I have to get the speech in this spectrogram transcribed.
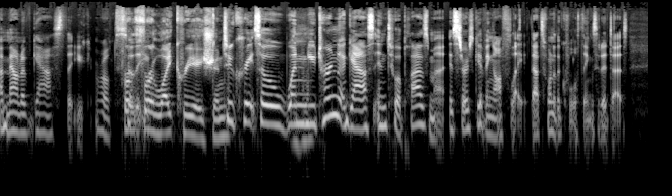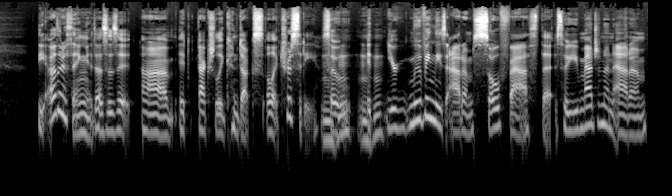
amount of gas that you can well, so for, that for you, light creation. to create. So when you turn a gas into a plasma, it starts giving off light. That's one of the cool things that it does. The other thing it does is it um, it actually conducts electricity. So It, you're moving these atoms so fast that so you imagine an atom.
